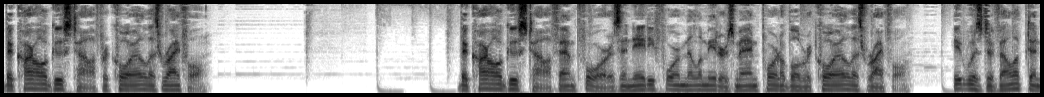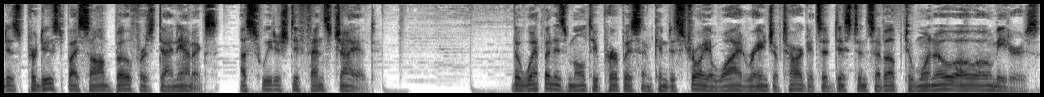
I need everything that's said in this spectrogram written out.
The Carl Gustaf recoilless rifle. The Carl Gustaf M4 is an 84mm man-portable recoilless rifle. It was developed and is produced by Saab Bofors Dynamics, a Swedish defense giant. The weapon is multi-purpose and can destroy a wide range of targets at distance of up to 1000 meters.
